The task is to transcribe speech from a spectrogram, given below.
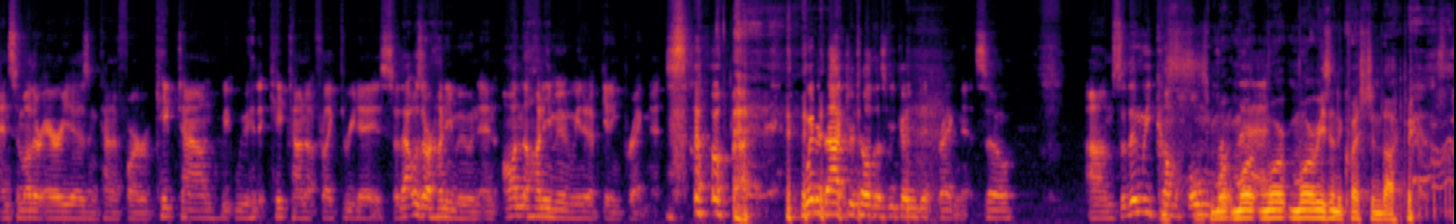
and some other areas and kind of far Cape Town. We, we hit Cape Town up for like three days. So that was our honeymoon. And on the honeymoon, we ended up getting pregnant. So uh, when the doctor told us we couldn't get pregnant. So um, so then we come It's home. more, from more, that. more, more reason to question doctor.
